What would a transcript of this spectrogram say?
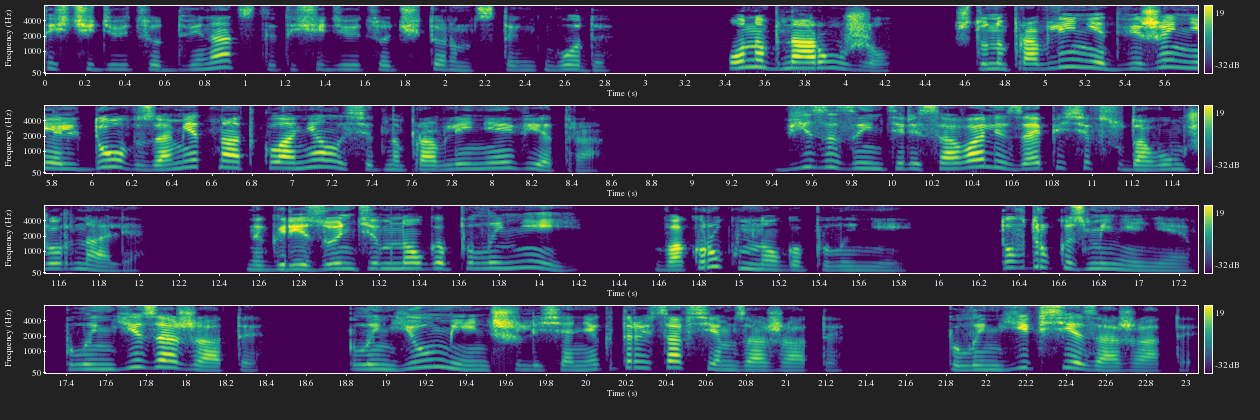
1912-1914 годы, он обнаружил, что направление движения льдов заметно отклонялось от направления ветра. Визы заинтересовали записи в судовом журнале. На горизонте много полыней, вокруг много полыней то вдруг изменения. Полыньи зажаты. Полыньи уменьшились, а некоторые совсем зажаты. Полыньи все зажаты.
